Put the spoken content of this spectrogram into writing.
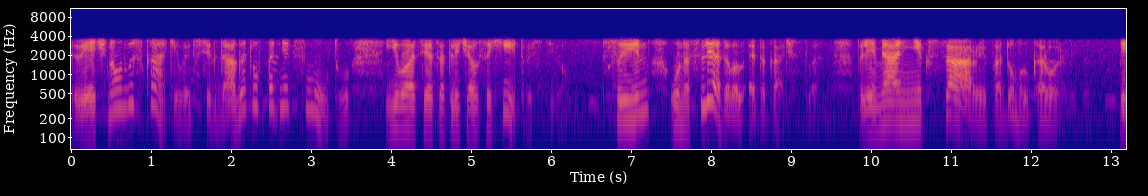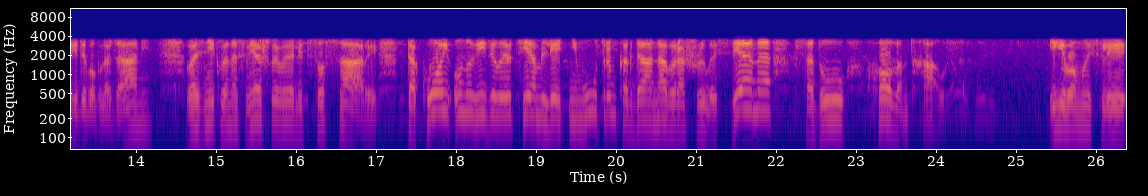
Вечно он выскакивает, всегда готов поднять смуту. Его отец отличался хитростью. Сын унаследовал это качество. «Племянник Сары», — подумал король. Перед его глазами возникло насмешливое лицо Сары. Такой он увидел ее тем летним утром, когда она ворошила сено в саду Холландхауса и его мысли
